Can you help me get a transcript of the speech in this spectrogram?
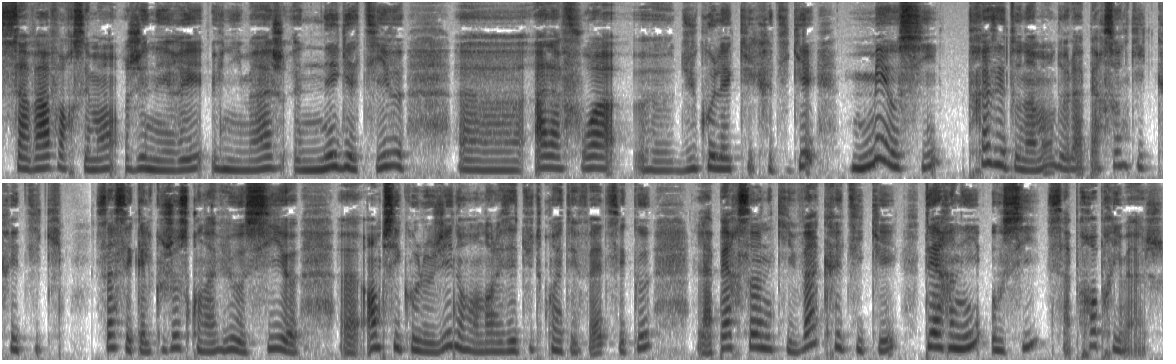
ça va forcément générer une image négative euh, à la fois du collègue qui est critiqué, mais aussi, très étonnamment, de la personne qui critique. Ça, c'est quelque chose qu'on a vu aussi en psychologie, dans, dans les études qui ont été faites, c'est que la personne qui va critiquer ternit aussi sa propre image.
